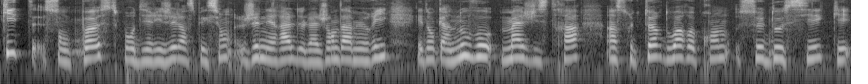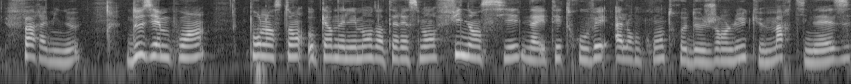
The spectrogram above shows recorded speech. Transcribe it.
quitte son poste pour diriger l'inspection générale de la gendarmerie. Et donc, un nouveau magistrat instructeur doit reprendre ce dossier qui est faramineux Deuxième point, pour l'instant, aucun élément d'intéressement financier n'a été trouvé à l'encontre de Jean-Luc Martinez.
